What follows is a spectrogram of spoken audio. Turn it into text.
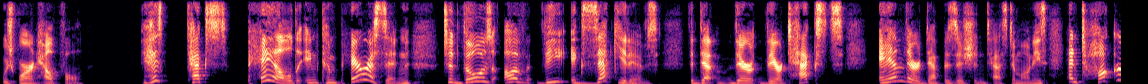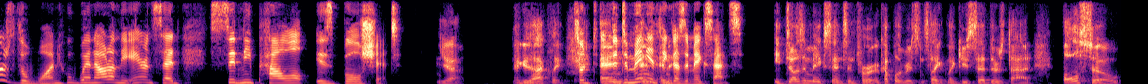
which weren't helpful, his texts paled in comparison to those of the executives, the de- their their texts and their deposition testimonies. And Tucker's the one who went out on the air and said Sidney Powell is bullshit. Yeah, exactly. So and, the Dominion and, thing and, doesn't make sense it doesn't make sense and for a couple of reasons like like you said there's that also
